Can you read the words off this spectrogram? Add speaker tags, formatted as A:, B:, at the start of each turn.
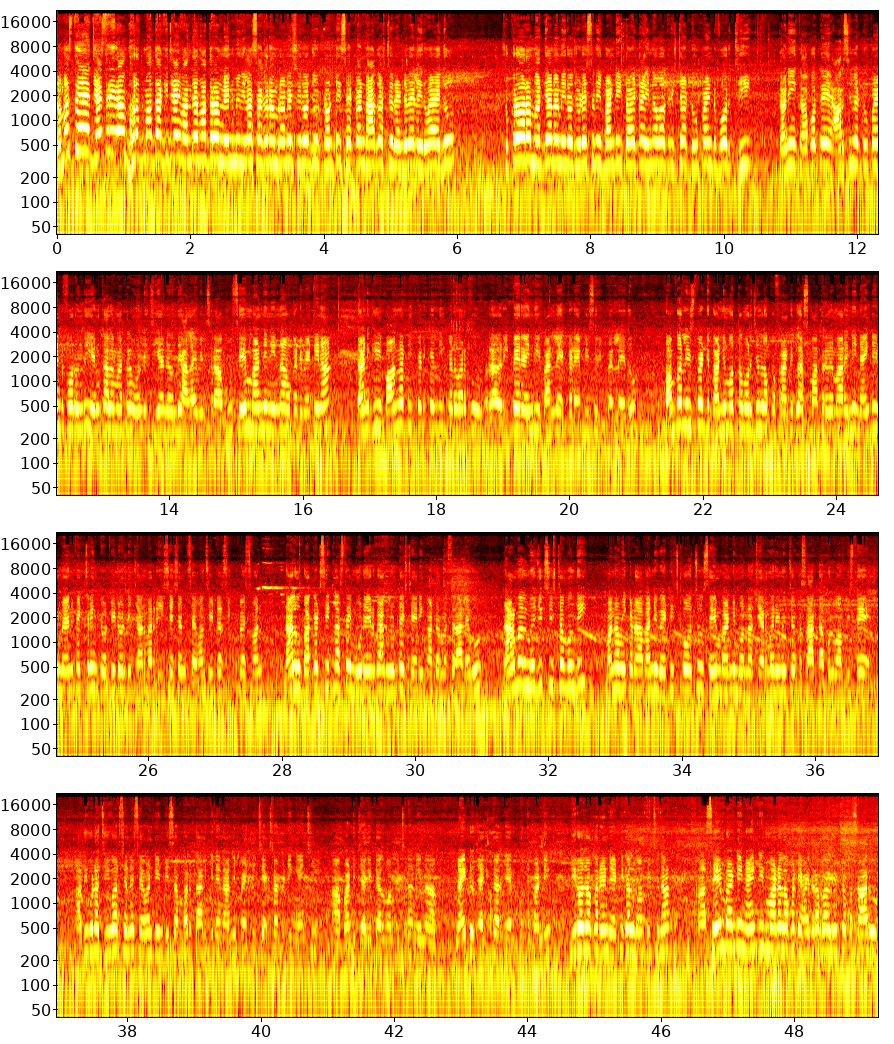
A: నమస్తే జయ శ్రీరామ్ భరత్ మాతాకి జై. వందే మాతరం. నేను మీ విలాసాగరం రమేష్. ఈరోజు ట్వంటీ సెకండ్ ఆగస్టు రెండు వేల ఇరవై ఐదు. శుక్రవారం మధ్యాహ్నం ఈరోజు విడేస్తున్న ఈ బండి Toyota Innova Crysta two point four G. కానీ కాకపోతే ఆర్సీలో టూ పాయింట్ ఫోర్ ఉంది. వెనకాల మాత్రం ఓన్లీ జీ అనే ఉంది. అలై వీల్స్ రావు. సేమ్ బండి నిన్న ఒకటి పెట్టిన. దానికి బాన్నట్ ఇక్కడికి వెళ్ళి ఇక్కడ వరకు రిపేర్ అయింది. ఈ ఎక్కడ ఏపీసీ రిపేర్ లేదు. బంపర్ లిస్ట్ పెట్టి బండి మొత్తం ఒరిజినల్ ఒక ఫ్రంట్ గ్లాస్ మాత్రమే మారింది. నైన్టీన్ మ్యానుఫ్యాక్చరింగ్ ట్వంటీ ట్వంటీ జనవరి registration seven seater six plus one నాలుగు బకెట్ సీట్లు వస్తాయి మూడు ఎయిర్ బ్యాగులు ఉంటాయి స్టేరింగ్ కంట్రోల్స్ రాలేవు. నార్మల్ మ్యూజిక్ సిస్టమ్ ఉంది మనం ఇక్కడ అవన్నీ పెట్టించుకోవచ్చు. సేమ్ బండి మొన్న జర్మనీ నుంచి ఒకసారి డబ్బులు పంపిస్తే అది కూడా జీవర్స్ అనే సెవెంటీన్ డిసెంబర్. దానికి నేను అన్ని పెట్టించి ఎక్స్ట్రా ఫిట్టింగ్ వేయించి ఆ బండి జగిత్యాలు పంపించిన. నిన్న నైట్ జగిత్యాలు చేరుకుంది బండి. ఈరోజు ఒక రెండు ఎట్టికలు పంపించిన. సేమ్ బండి నైన్టీన్ మోడల్ ఒకటి హైదరాబాద్ నుంచి ఒకసారి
